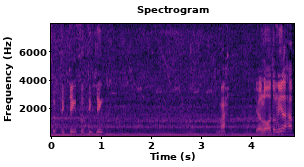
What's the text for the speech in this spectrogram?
สุดจริงๆ สุดจริงๆมาเดี๋ยวรอตรงนี้แหละครับ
